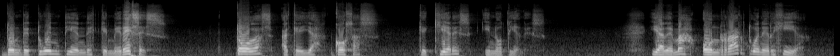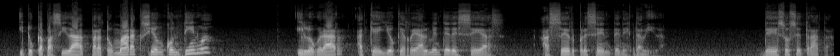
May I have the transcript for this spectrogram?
Donde tú entiendes que mereces todas aquellas cosas que quieres y no tienes. Y además honrar tu energía y tu capacidad para tomar acción continua y lograr aquello que realmente deseas hacer presente en esta vida. De eso se trata.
